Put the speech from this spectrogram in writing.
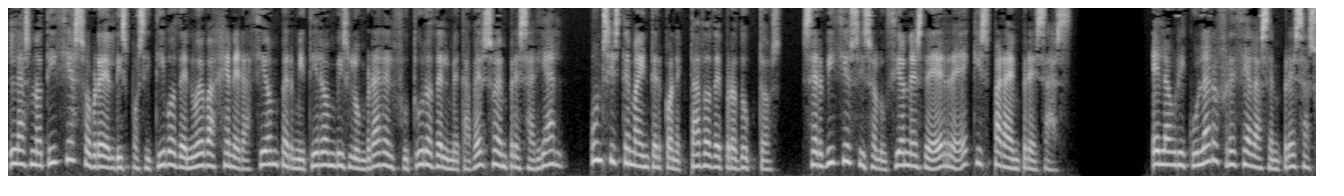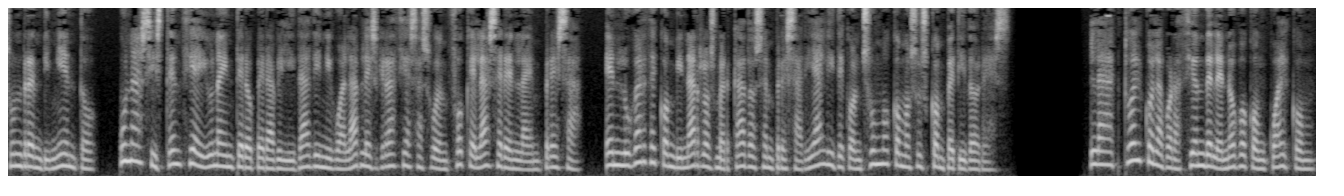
Las noticias sobre el dispositivo de nueva generación permitieron vislumbrar el futuro del metaverso empresarial, un sistema interconectado de productos, servicios y soluciones de RX para empresas. El auricular ofrece a las empresas un rendimiento, una asistencia y una interoperabilidad inigualables gracias a su enfoque láser en la empresa, en lugar de combinar los mercados empresarial y de consumo como sus competidores. La actual colaboración de Lenovo con Qualcomm,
